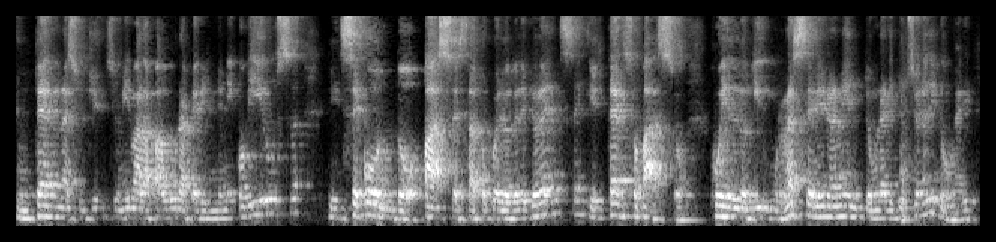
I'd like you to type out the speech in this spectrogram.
interna si univa la paura per il nemico virus, il secondo passo è stato quello delle violenze, il terzo passo quello di un rasserenamento, una riduzione dei numeri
